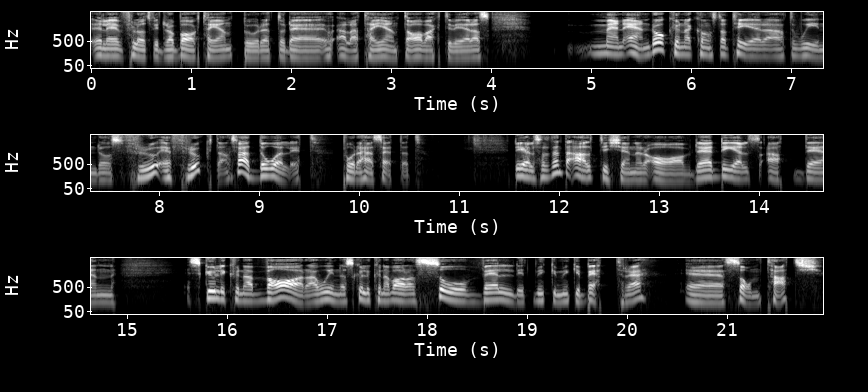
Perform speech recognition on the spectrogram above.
eller förlåt, vi drar bak tangentbordet och det, alla tangenter avaktiveras. Men ändå kunna konstatera att Windows fru är fruktansvärt dåligt på det här sättet. Dels att den inte alltid känner av det. Dels att den skulle kunna vara, Windows skulle kunna vara så väldigt mycket, mycket bättre eh, som touch.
